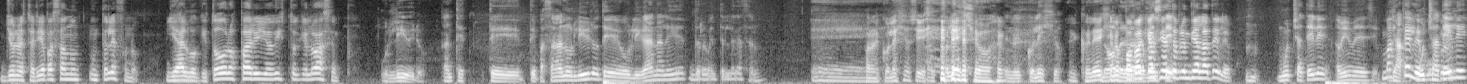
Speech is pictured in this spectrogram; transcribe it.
yo no estaría pasando un, un teléfono. Y es algo que todos los padres yo he visto que lo hacen. Un libro. Antes te, te pasaban un libro, te obligaban a leer de repente en la casa, ¿no? Eh, Para el colegio, sí. el colegio. En el colegio. el colegio. No, los papás que hacían te prendían la tele. Mucha tele, a mí me decían, Más ya, tele, mucha pues, tele,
